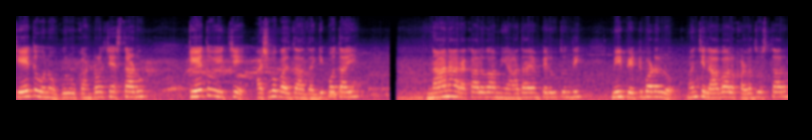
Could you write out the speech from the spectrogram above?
కేతువును గురువు కంట్రోల్ చేస్తాడు. కేతువు ఇచ్చే అశుభ ఫలితాలు తగ్గిపోతాయి. నానా రకాలుగా మీ ఆదాయం పెరుగుతుంది. మీ పెట్టుబడుల్లో మంచి లాభాలు కళ్ళజూస్తారు.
